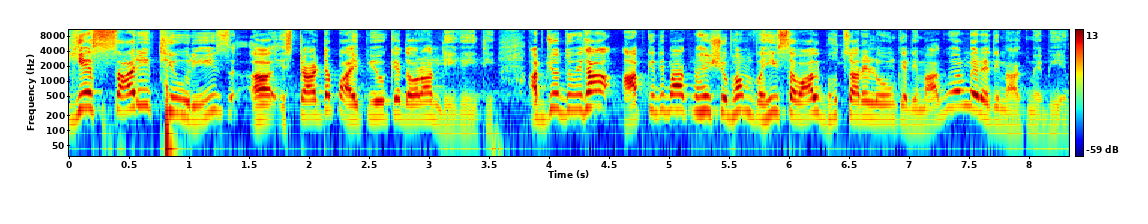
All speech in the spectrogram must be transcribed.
ये सारी थ्योरीज स्टार्टअप आईपीओ के दौरान दी गई थी। अब जो दुविधा आपके दिमाग में है, शुभम, वही सवाल बहुत सारे लोगों के दिमाग में और मेरे दिमाग में भी है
